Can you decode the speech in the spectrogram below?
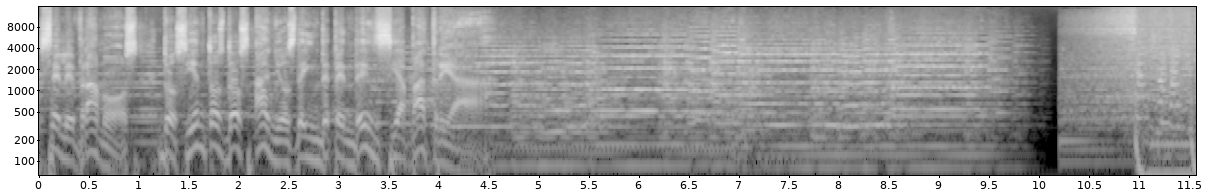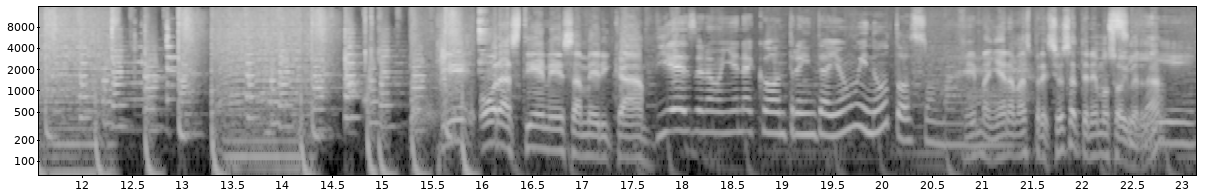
celebramos 202 años de independencia patria. Horas tienes, América? 10 de la mañana con 31 minutos, Omar. Qué mañana más preciosa tenemos hoy, ¿verdad? Sí,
